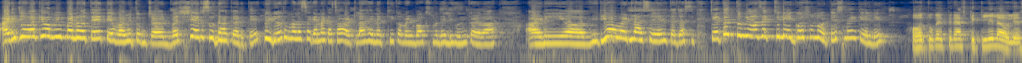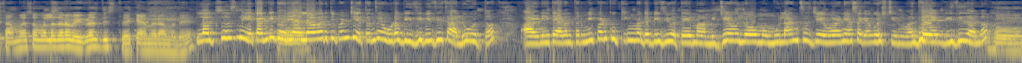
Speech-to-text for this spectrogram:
आणि जेव्हा केव्हा मी बनवते तेव्हा मी तुमच्याबरोबर शेअर सुद्धा करते. व्हिडिओ तुम्हाला सगळ्यांना कसा वाटला हे नक्की कमेंट बॉक्समध्ये लिहून कळवा. आणि व्हिडिओ आवडला असेल तर जास्त चेतन तुम्ही आज ऍक्च्युली एक गोष्ट नोटीस नाही केली. हो तू काहीतरी आज टिकली लावली असते त्यामुळे असं मला जरा वेगळंच दिसतंय कॅमेरामध्ये लक्षच नाहीये कारण की घरी आल्यावरती पण चेतनचं एवढं बिझी बिझी चालू होतं. आणि त्यानंतर मी पण कुकिंगमध्ये बिझी होते. मग आम्ही जेवलो मग मुलांचं जेवण या सगळ्या गोष्टींमध्ये बिझी झालं. हो.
